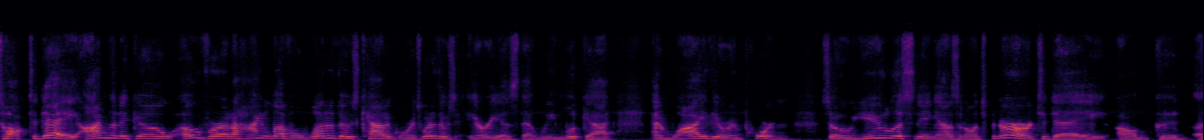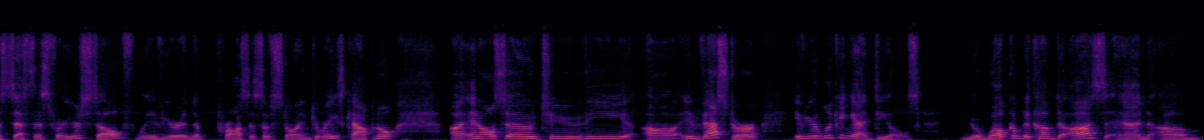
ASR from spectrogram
talk today, I'm going to go over at a high level what are those categories, what are those areas that we look at, and why they're important. So, you listening as an entrepreneur today um, could assess this for yourself if you're in the process of starting to raise capital, uh, and also to the uh, investor if you're looking at deals. You're welcome to come to us and um,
